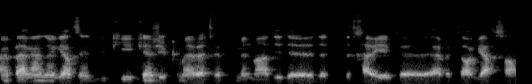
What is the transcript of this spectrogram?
un, parent d'un gardien de but qui, quand j'ai pris ma retraite, qui m'a demandé de, travailler euh, garçon.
